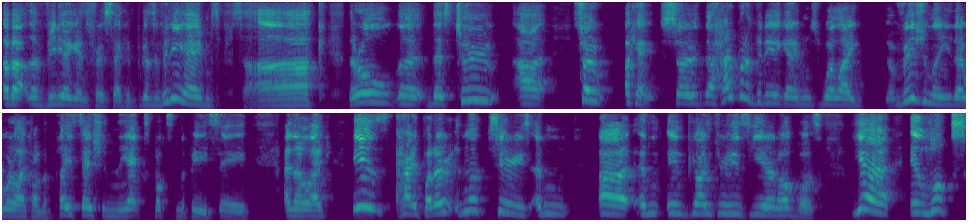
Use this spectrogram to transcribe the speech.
about the video games for a second because the video games suck. They're all the there's two. Uh, so okay, so the Harry Potter video games were like originally they were like on the PlayStation, the Xbox, and the PC, and they're like here's Harry Potter in the series and uh and in going through his year at Hogwarts. Yeah, it looks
